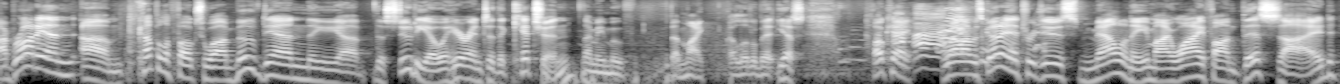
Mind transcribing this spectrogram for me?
I brought in um, a couple of folks. Well, I moved in the uh, the studio here into the kitchen. Let me move the mic a little bit. Yes. Okay. Well, I was going to introduce Melanie, my wife, on this side,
